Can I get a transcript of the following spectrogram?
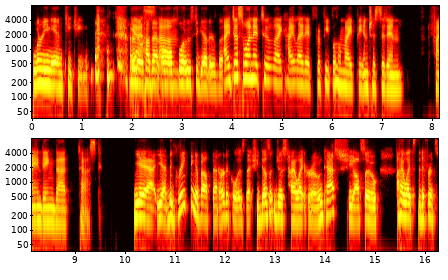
learning and teaching. I don't yes, know how that all um, flows together but i just wanted to like highlight it for people who might be interested in finding that task yeah, yeah. The great thing about that article is that she doesn't just highlight her own tasks, she also highlights the different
